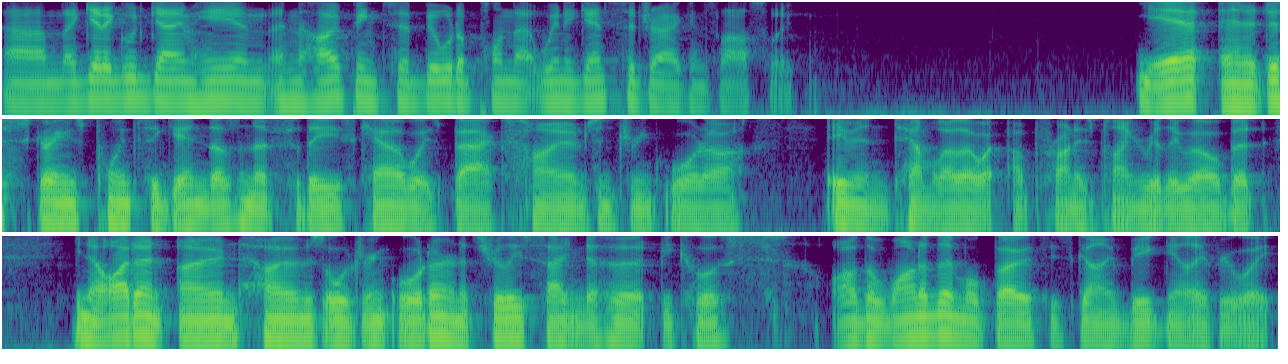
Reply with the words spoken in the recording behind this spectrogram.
Um, they get a good game here and, and hoping to build upon that win against the Dragons last week. Yeah, and it just screams points again, doesn't it, for these Cowboys backs, Holmes and Drinkwater. Even Taumalolo up front is playing really well. But, you know, I don't own Holmes or Drinkwater, and it's really starting to hurt because either one of them or both is going big nearly every week.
